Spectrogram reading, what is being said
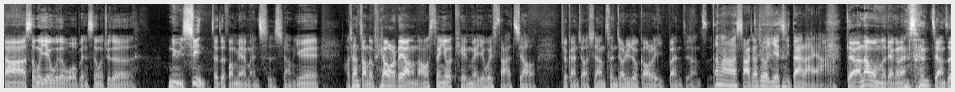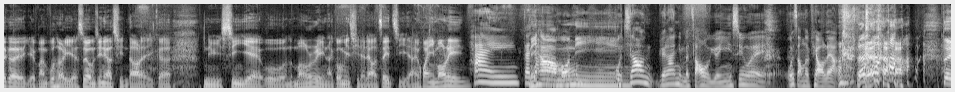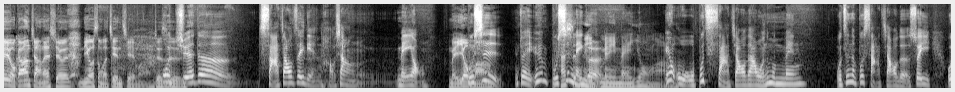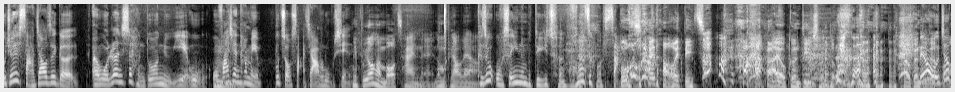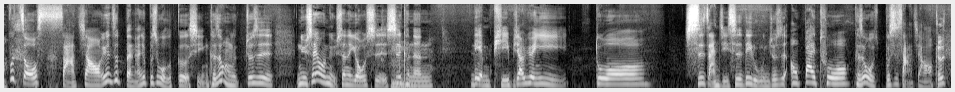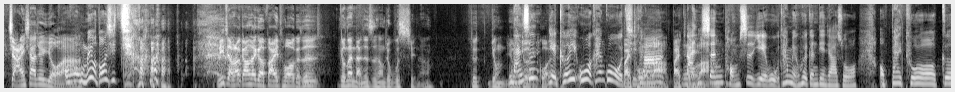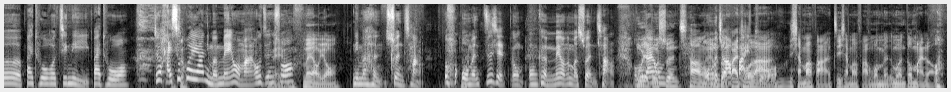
那身为业务的我本身，我觉得女性在这方面还蛮吃香，因为好像长得漂亮，然后声音又甜美，又会撒娇。就感觉好像成交率就高了一半这样子。当然，撒娇就有业绩带来啊。对啊，那我们两个男生讲这个也蛮不合理的，所以我们今天有请到了一个女性业务 Maureen 来跟我们一起来聊这一集，来欢迎 Maureen。嗨，大家好，Maureen。我知道原来你们找我原因是因为我长得漂亮。对于我刚刚讲那些，你有什么见解吗？就是我觉得撒娇这一点好像没有。没用，不是对，因为不是每个你没用啊，因为我我不撒娇的啊，我那么 man，我真的不撒娇的，所以我觉得撒娇这个，呃，我认识很多女业务，我发现她们也不走撒娇路线。你不用很磨菜呢，那么漂亮，可是我声音那么低沉，我要怎么撒娇？不会的，会低沉，还有更低沉的吧？还有更低沉的吗？没有，我就不走撒娇，因为这本来就不是我的个性。可是我们就是女生有女生的优势，是可能。脸皮比较愿意多施展几次，例如你就是哦拜托，可是我不是撒娇，可是夹一下就有了。我我没有东西夹。你讲到刚刚那个拜托，可是用在男生身上就不行啊，就用，用男生也可以。我有看过我其他男生同事业务，他们也会跟店家说哦拜托哥，拜托经理，拜托，就还是会啊。你们没有吗？我只能说没有用，你们很顺畅。我 我们之前我我们可能没有那么顺畅，我也不顺畅，我们就要拜托啦。你想办法，自己想办法。我们我们都满了，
